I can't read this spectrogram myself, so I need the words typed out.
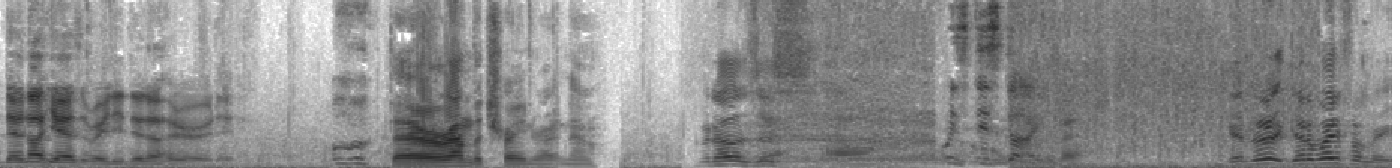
They're not here already. They're not here already. They're around the train right now. Who the hell is this? Who is this guy? Get ri- get away from me.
